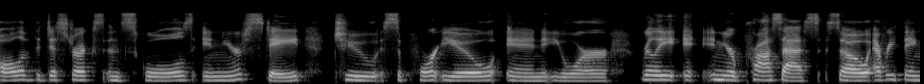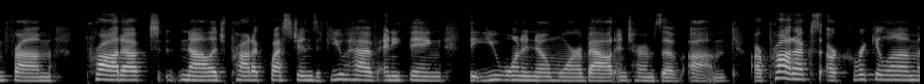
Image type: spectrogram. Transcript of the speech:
all of the districts and schools in your state to support you in your really in your process. So everything from product knowledge, product questions, if you have anything that you want to know more about in terms of um, our products, our curriculum,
